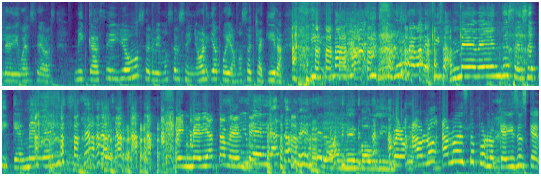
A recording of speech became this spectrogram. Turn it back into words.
le digo al Sebas, mi casa y yo servimos al Señor y apoyamos a Shakira. Y mamá, y en un juego de FIFA, me vendes a ese piqué, me vendes. inmediatamente. Inmediatamente lo Dame, Paulina. Pero hablo, hablo de esto por lo que dices que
